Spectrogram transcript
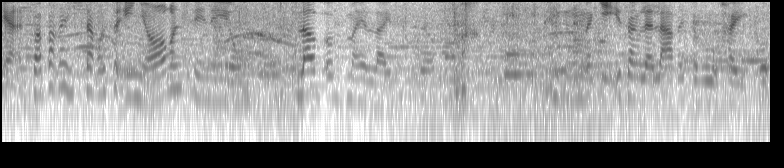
Yan, papakita ko sa inyo kung sino yung love of my life ko. nag-iisang lalaki sa buhay ko.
